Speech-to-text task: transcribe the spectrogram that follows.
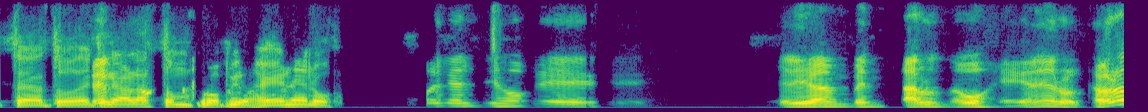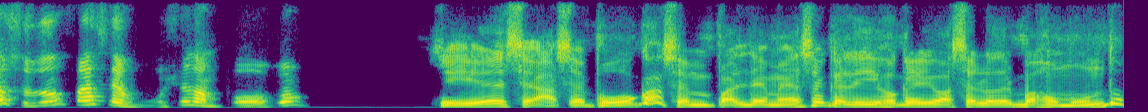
trató de crear hasta un propio género. Fue que él dijo que, que él iba a inventar un nuevo género. Cabrón, eso no fue hace mucho tampoco. Sí, hace poco, hace un par de meses que le dijo que iba a hacer lo del bajo mundo.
